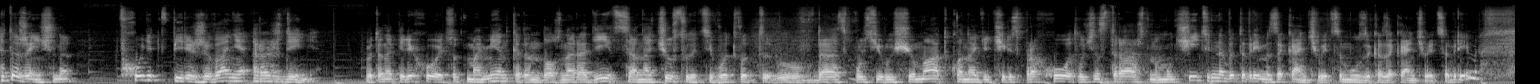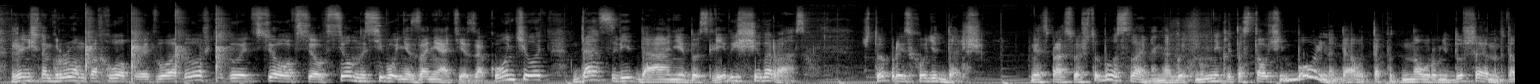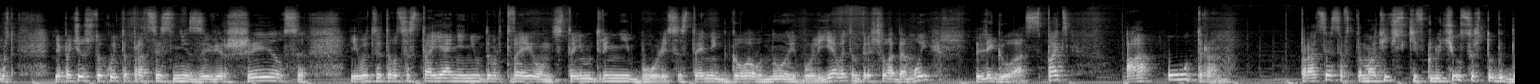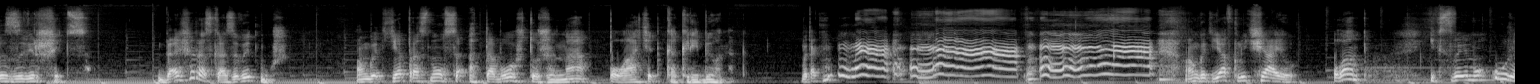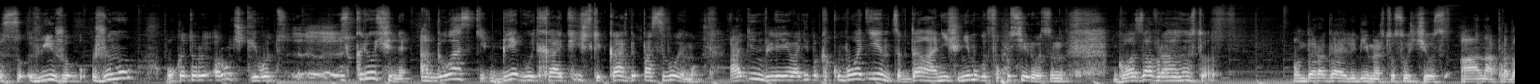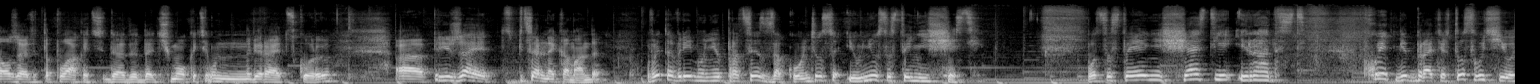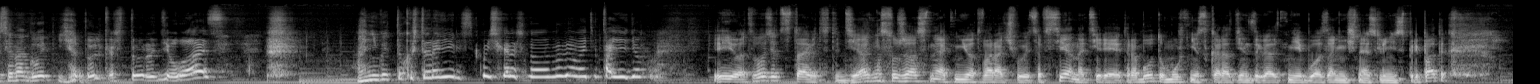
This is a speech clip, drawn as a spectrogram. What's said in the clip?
Эта женщина входит в переживание рождения. Вот она переходит в тот момент, когда она должна родиться, она чувствует вот, вот, да, пульсирующую матку, она идет через проход, очень страшно, мучительно. В это время заканчивается музыка, заканчивается время. Женщина громко хлопает в ладошки, говорит, все, все, все, на сегодня занятие закончилось, до свидания, до следующего раза. Что происходит дальше? Я спрашиваю, а что было с вами? Она говорит, ну мне как-то стало очень больно, да, вот так вот на уровне душевном, потому что я почувствовал, что какой-то процесс не завершился, и вот это вот состояние неудовлетворенности, состояние внутренней боли, состояние головной боли. Я в этом пришла домой, легла спать, а утром процесс автоматически включился, чтобы дозавершиться. Дальше рассказывает муж. Он говорит, я проснулся от того, что жена плачет как ребенок. Вот так. Он говорит, я включаю лампу, и к своему ужасу вижу жену, у которой ручки вот э, скрючены, а глазки бегают хаотически, каждый по-своему. Один влево, один как у младенцев, да, они еще не могут фокусироваться. Глаза в разные стороны. Он, дорогая, любимая, что случилось? А она продолжает это плакать, да, да, да, чмокать. Он набирает скорую. А, приезжает специальная команда. В это время у нее процесс закончился, и у нее состояние счастья. Вот состояние счастья и радости. Входит медбратья, что случилось? Она говорит, я только что родилась. Они говорят, только что родились. Очень хорошо, ну давайте поедем. Ее отвозят, ставят этот диагноз ужасный, от нее отворачиваются все, она теряет работу, муж несколько раз в день заглядывает к ней глаза, слюнись припадок,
